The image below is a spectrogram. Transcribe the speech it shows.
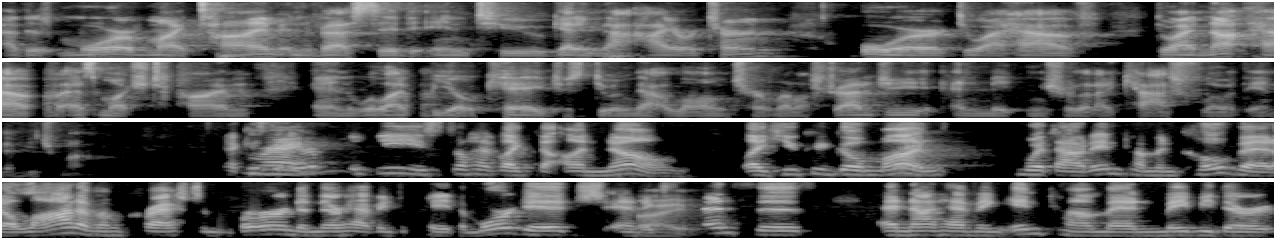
uh, there's more of my time invested into getting that high return, or do I have do I not have as much time, and will I be okay just doing that long term rental strategy and making sure that I cash flow at the end of each month? Yeah, because Right. the Airbnb you still have like the unknown. Like you could go months without income. And COVID, a lot of them crashed and burned, and they're having to pay the mortgage and Right. expenses and not having income. And maybe they're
